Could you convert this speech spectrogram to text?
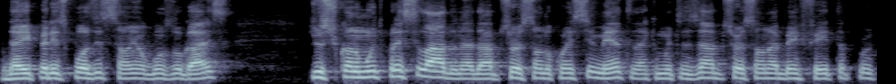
Da hiperexposição em alguns lugares, justificando muito para esse lado, né? Da absorção do conhecimento, né? Que muitas vezes a absorção não é bem feita por,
